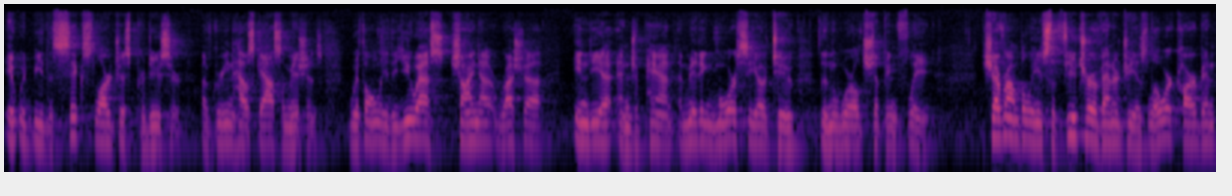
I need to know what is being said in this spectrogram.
it would be the sixth largest producer of greenhouse gas emissions, with only the US, China, Russia, India, and Japan emitting more CO2 than the world shipping fleet. Chevron believes the future of energy is lower carbon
